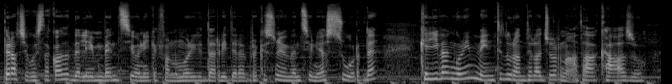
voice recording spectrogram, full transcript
Però c'è questa cosa delle invenzioni che fanno morire da ridere, perché sono invenzioni assurde che gli vengono in mente durante la giornata a caso.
